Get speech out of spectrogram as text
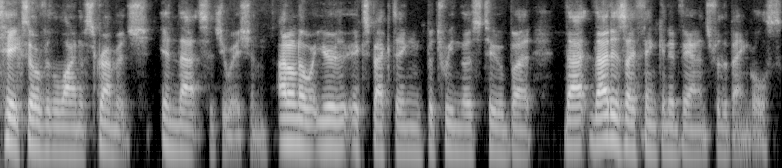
takes over the line of scrimmage in that situation. I don't know what you're expecting between those two, but that that is, I think, an advantage for the Bengals.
